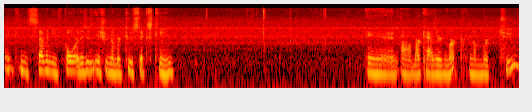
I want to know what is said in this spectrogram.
1974. This is issue number 216. And uh, Mark Hazzard Merc, number 2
